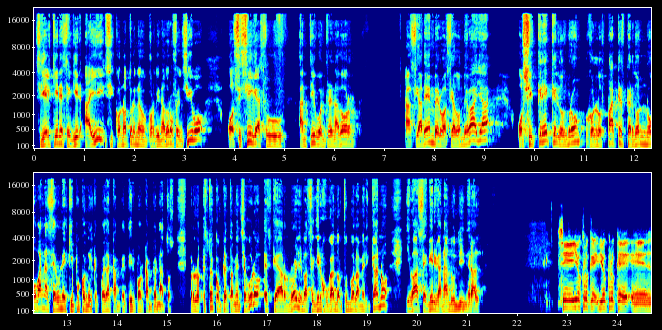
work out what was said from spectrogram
si él quiere seguir ahí si con otro coordinador ofensivo o si sigue a su antiguo entrenador hacia Denver o hacia donde vaya, o si cree que los Broncos, con los Packers, perdón, no van a ser un equipo con el que pueda competir por campeonatos. Pero lo que estoy completamente seguro es que Aaron Rodgers va a seguir jugando al fútbol americano y va a seguir ganando un dineral. Sí, yo creo que yo creo que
